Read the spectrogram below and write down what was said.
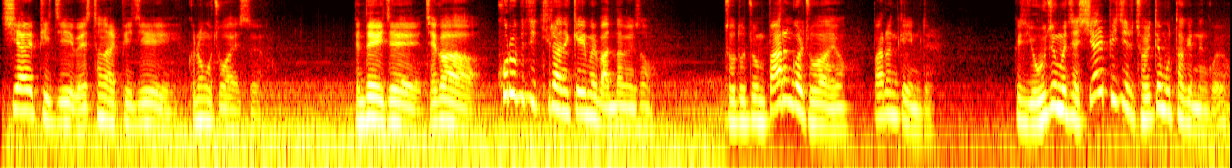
CRPG, 웨스턴 RPG 그런 거 좋아했어요. 근데 이제 제가 콜 오브 듀티라는 게임을 만나면서 저도 좀 빠른 걸 좋아해요. 빠른 게임들. 그래서 요즘은 진짜 CRPG를 절대 못 하겠는 거예요.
